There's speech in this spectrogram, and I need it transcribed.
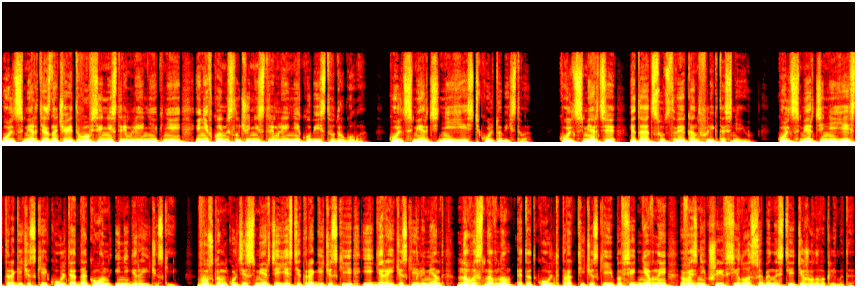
Культ смерти означает вовсе не стремление к ней и ни в коем случае не стремление к убийству другого. Культ смерти не есть культ убийства. Культ смерти — это отсутствие конфликта с нею. Культ смерти не есть трагический культ, однако он и не героический. В русском культе смерти есть и трагический, и героический элемент, но в основном этот культ практический и повседневный, возникший в силу особенностей тяжелого климата.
